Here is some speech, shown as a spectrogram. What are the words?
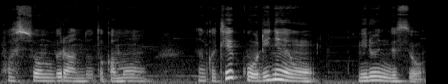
ファッションブランドとかもなんか結構理念を見るんですよ。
